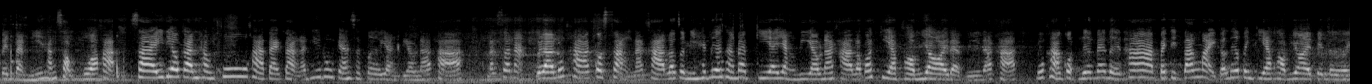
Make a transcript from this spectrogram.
เป็นแบบนี้ทั้งสองตัวค่ะไซส์เดียวกันทั้งคู่ค่ะ แตกต่างกันที่รูแกนสเตอร์อย่างเดียวนะคะ ลักษณะเวลาลูกค้ากดสั่งนะคะ เราจะมีให้เลือกทั้งแบบเกียร์อย่างเดียวนะคะ แล้วก็เกียร์พร้อมยอยแบบนี้นะคะ ลูกค้ากดเลือกได้เลย ถ้าไปติดตั้งใหม่ก็เลือกเป็นเกียร์พร้อมยอยไปเลย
